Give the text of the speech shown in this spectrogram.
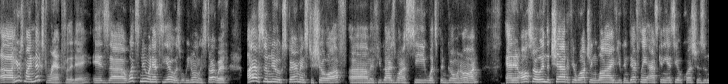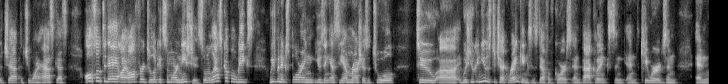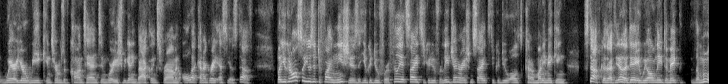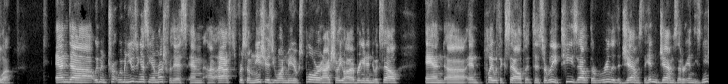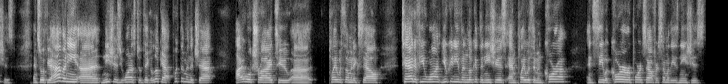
Uh, here's my next rant for the day is uh, what's new in SEO is what we normally start with. I have some new experiments to show off um, if you guys want to see what's been going on. And also in the chat, if you're watching live, you can definitely ask any SEO questions in the chat that you want to ask us. Also today, I offered to look at some more niches. So in the last couple of weeks, we've been exploring using SEMrush as a tool to uh, which you can use to check rankings and stuff, of course, and backlinks and, and keywords and and where you're weak in terms of content and where you should be getting backlinks from and all that kind of great SEO stuff. But you can also use it to find niches that you could do for affiliate sites, you could do for lead generation sites, you could do all kind of money making stuff because at the end of the day, we all need to make the moolah. And uh, we've been tr- we've been using SEMrush for this, and I asked for some niches you wanted me to explore, and I show you how I bring it into Excel and uh, and play with Excel to, to so really tease out the really the gems, the hidden gems that are in these niches. And so if you have any uh, niches you want us to take a look at, put them in the chat. I will try to uh, play with them in Excel. Ted, if you want, you can even look at the niches and play with them in Cora and see what Cora reports out for some of these niches.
